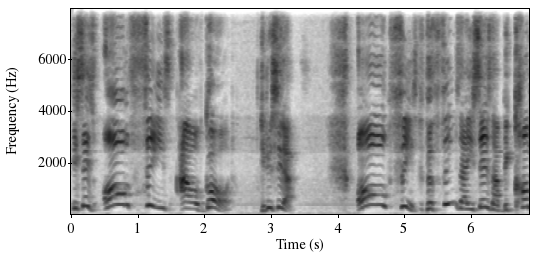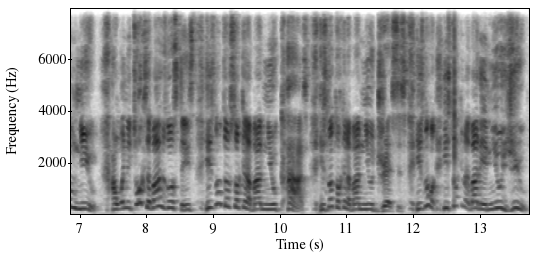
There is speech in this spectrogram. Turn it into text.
he says all things are of god. Did you see that? All things the things that he says that become new. And when he talks about those things he's not just talking about new cars. He's not talking about new dresses. He's not he's talking about a new you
